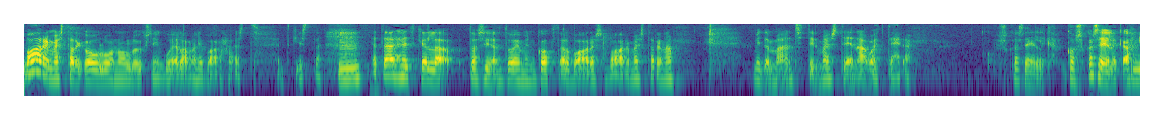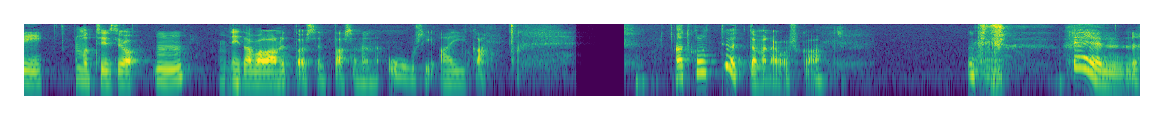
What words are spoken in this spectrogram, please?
Baarimestarikoulu on ollut yksi niin kuin elämäni parhaista hetkistä. Mm. Ja tällä hetkellä tosiaan toimin cocktailbaarissa baarimestarina, mitä mä en sitten ilmeisesti enää voi tehdä, Koska selkä. koska selkä. Niin. Mutta siis jo, Mm. Niin tavallaan nyt olisi sen taas sellainen uusi aika. Ootko ollut työttömänä koskaan? En.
